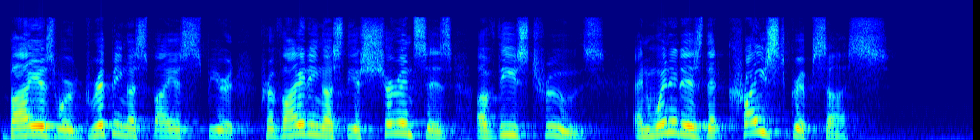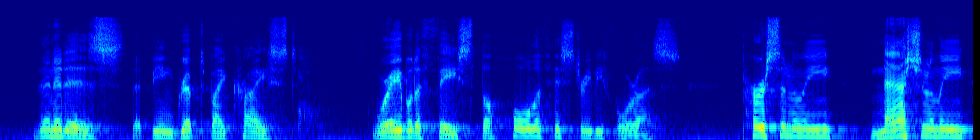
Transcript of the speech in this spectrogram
by his word, gripping us by his spirit, providing us the assurances of these truths. And when it is that Christ grips us, then it is that being gripped by Christ, we're able to face the whole of history before us, personally, nationally,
